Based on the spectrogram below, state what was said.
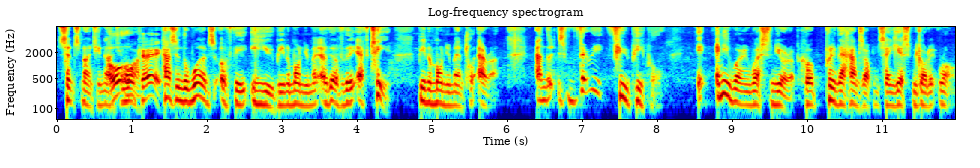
since 1991 Oh, okay. has, in the words of the EU, been a monument of the- FT, been a monumental error, and there's very few people anywhere in Western Europe who are putting their hands up and saying, "Yes, we got it wrong."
